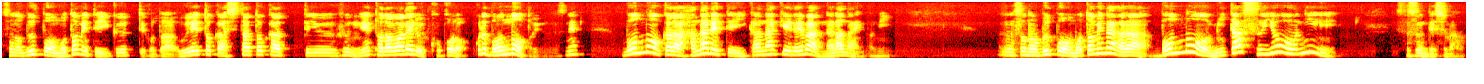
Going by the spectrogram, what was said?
その仏法を求めていくってことは、上とか下とかっていうふうにね、とらわれる心。これ煩悩というんですね。煩悩から離れていかなければならないのに、その仏法を求めながら煩悩を満たすように進んでしまう。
